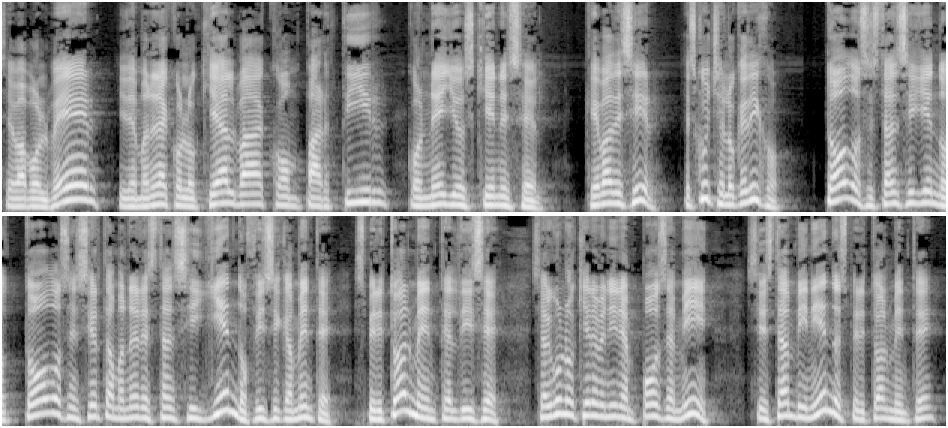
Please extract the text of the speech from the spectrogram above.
Se va a volver y de manera coloquial va a compartir con ellos quién es Él. ¿Qué va a decir? Escuche lo que dijo. Todos están siguiendo, todos en cierta manera están siguiendo físicamente. Espiritualmente, Él dice, si alguno quiere venir en pos de mí, si están viniendo espiritualmente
